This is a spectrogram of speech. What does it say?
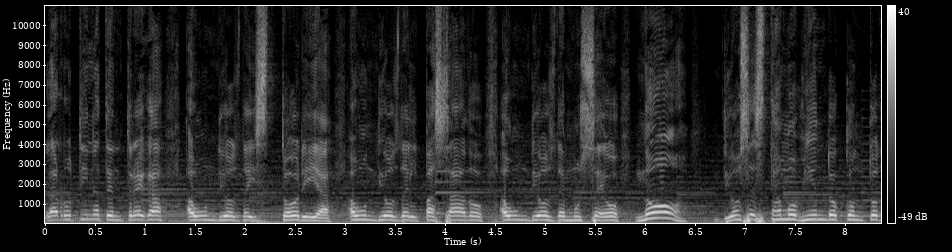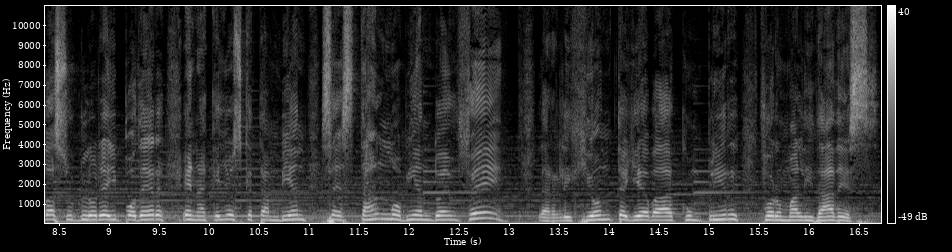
La rutina te entrega a un Dios de historia, a un Dios del pasado, a un Dios de museo. No, Dios está moviendo con toda su gloria y poder en aquellos que también se están moviendo en fe. La religión te lleva a cumplir formalidades.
